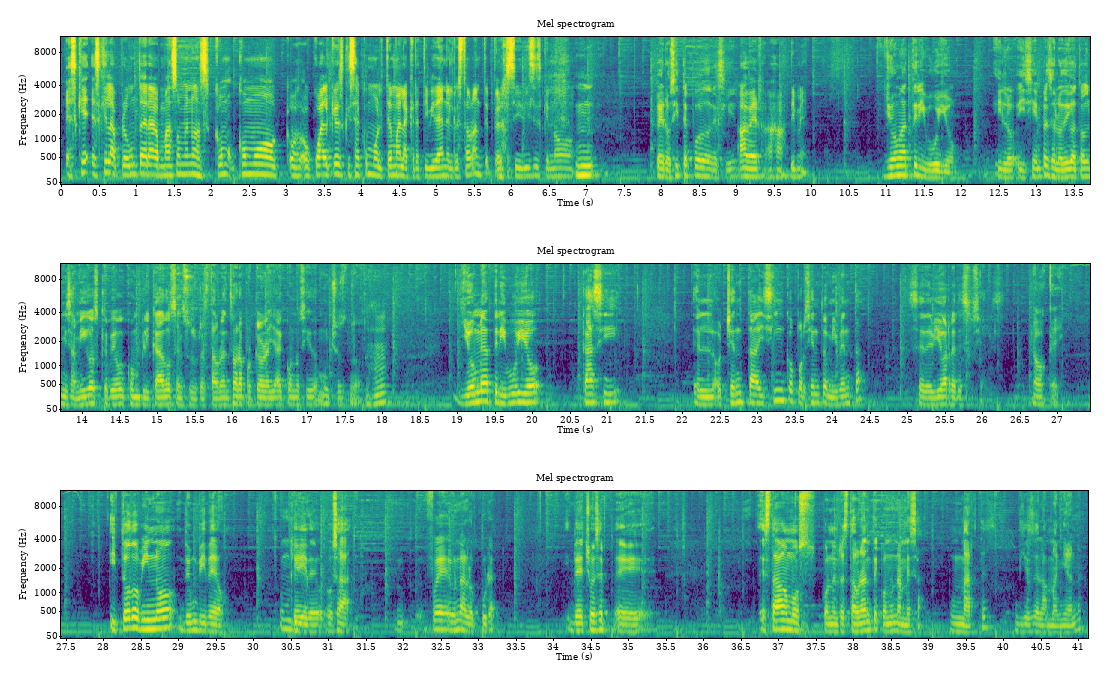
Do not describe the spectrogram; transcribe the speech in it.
es que, es que la pregunta era más o menos cómo, cómo o, cuál crees que sea como el tema de la creatividad en el restaurante, pero si dices que no... Mm, pero sí te puedo decir. A ver, ajá, dime. Yo me atribuyo, y, lo, y siempre se lo digo a todos mis amigos que veo complicados en sus restaurantes ahora, porque ahora ya he conocido muchos, ¿no? Yo me atribuyo casi el 85% de mi venta se debió a redes sociales. Ok. Y todo vino de un video o sea, fue una locura. De hecho, ese, eh, estábamos con el restaurante con una mesa, un martes, 10 de la mañana.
